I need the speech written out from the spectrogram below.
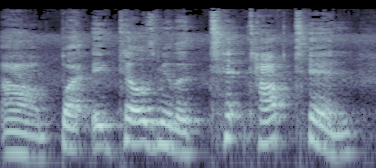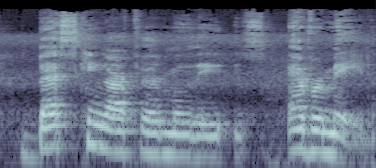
Um, but it tells me the t- top ten best King Arthur movies ever made.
